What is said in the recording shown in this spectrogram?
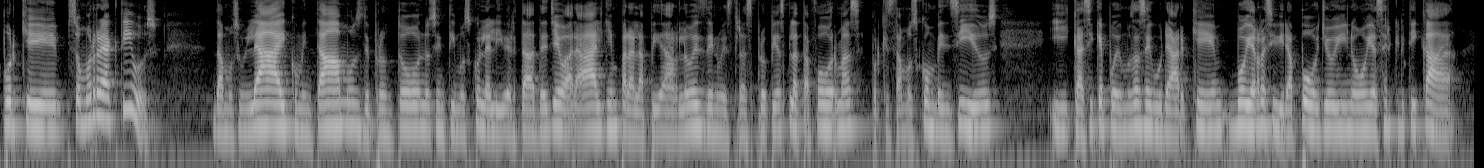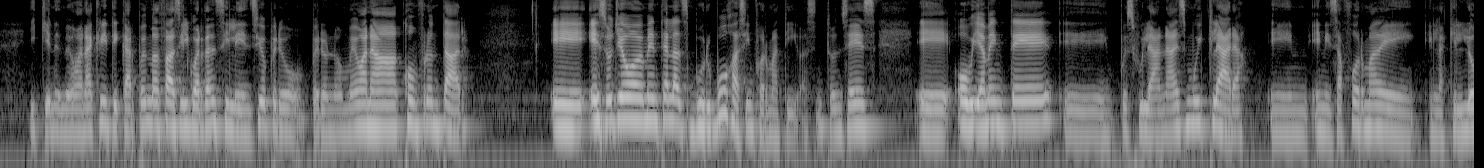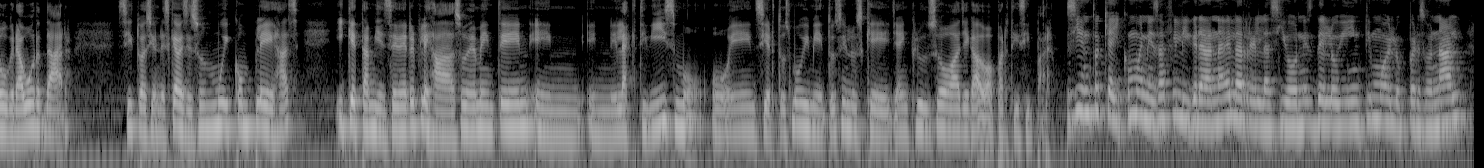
porque somos reactivos. Damos un like, comentamos, de pronto nos sentimos con la libertad de llevar a alguien para lapidarlo desde nuestras propias plataformas, porque estamos convencidos y casi que podemos asegurar que voy a recibir apoyo y no voy a ser criticada. Y quienes me van a criticar, pues más fácil guardan silencio, pero, pero no me van a confrontar. Eh, eso lleva obviamente a las burbujas informativas. Entonces, eh, obviamente, eh, pues fulana es muy clara en, esa forma de, en la que logra abordar situaciones que a veces son muy complejas y que también se ven reflejadas obviamente en, el activismo o en ciertos movimientos en los que ella incluso ha llegado a participar. Siento que hay como en esa filigrana de las relaciones, de lo íntimo, de lo personal,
